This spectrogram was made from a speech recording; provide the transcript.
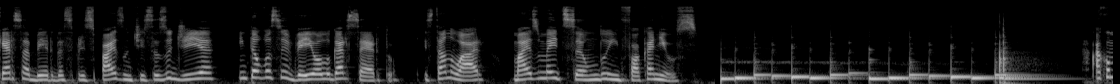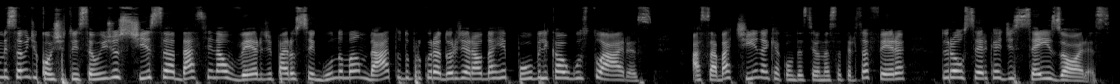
Quer saber das principais notícias do dia? Então você veio ao lugar certo. Está no ar mais uma edição do Infoca News. A Comissão de Constituição e Justiça dá sinal verde para o segundo mandato do Procurador-Geral da República, Augusto Aras. A sabatina, que aconteceu nesta terça-feira, durou cerca de seis horas.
